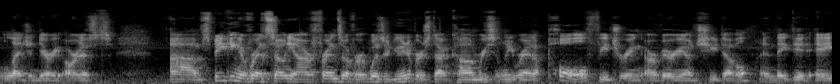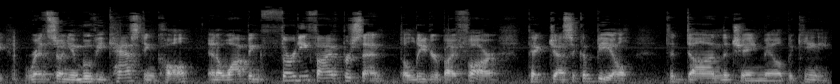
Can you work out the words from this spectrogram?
legendary artists. Um, speaking of Red Sonja, our friends over at WizardUniverse.com recently ran a poll featuring our very own She Devil, and they did a Red Sonja movie casting call, and a whopping 35%, the leader by far, picked Jessica Biel to don the chainmail bikini.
